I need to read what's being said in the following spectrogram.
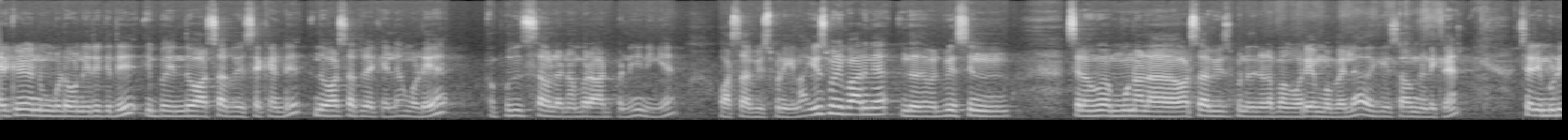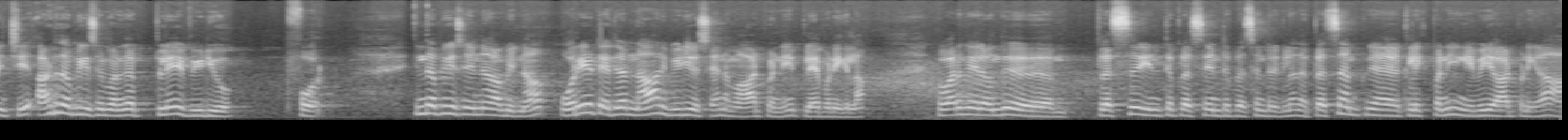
ஏற்கனவே உங்களோட ஒன்று இருக்குது. இப்போ இந்த வாட்ஸ்அப் செகண்டு இந்த வாட்ஸ்அப் செகண்டில் உங்களுடைய புதுசாக உள்ள நம்பர் ஆட் பண்ணி நீங்கள் வாட்ஸ்அப் யூஸ் பண்ணிக்கலாம். யூஸ் பண்ணி பாருங்கள் இந்த அப்ளிகேஷன் சிலவங்க மூணு நாள் வாட்ஸ்அப் யூஸ் பண்ணது நடப்பாங்க ஒரே மொபைலில் அதுக்கு யூஸ் ஆகும்னு நினைக்கிறேன். சரி முடிச்சு அடுத்த அப்ளிகேஷன் பாருங்கள் ப்ளே வீடியோ ஃபோர் இந்த அப்ளிகேஷன் என்ன அப்படின்னா ஒரே டயத்தில் நாலு வீடியோஸை நம்ம ஆட் பண்ணி ப்ளே பண்ணிக்கலாம். இப்போ பாருங்க இதில் வந்து ப்ளஸ்ஸு இன்ட்டு ப்ளஸ் இன்ட்டு ப்ளஸ்ன்னு இருக்குல்ல அந்த ப்ளஸ் கிளிக் பண்ணி இங்கே வீடியோ ஆட் பண்ணிக்கலாம்.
